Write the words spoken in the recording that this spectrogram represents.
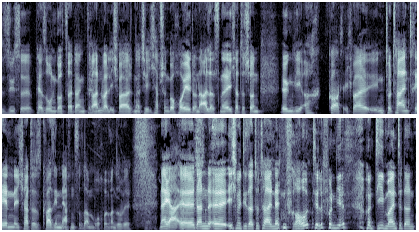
süße Person, Gott sei Dank, dran, weil ich war natürlich, ich habe schon geheult und alles. Ne? Ich hatte schon irgendwie, ach Gott, ich war in totalen Tränen. Ich hatte quasi einen Nervenzusammenbruch, wenn man so will. Ja. Naja, äh, dann äh, ich mit dieser total netten Frau telefoniert und die meinte dann,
